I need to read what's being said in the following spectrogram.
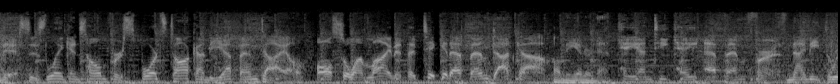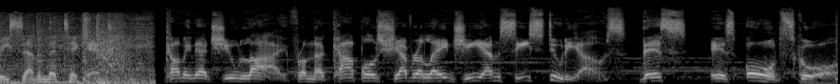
This is Lincoln's home for sports talk on the FM dial. Also online at theticketfm.com. On the internet. KNTK FM Firth, 93.7 The Ticket. Coming at you live from the Coppel Chevrolet GMC studios. This is Old School,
